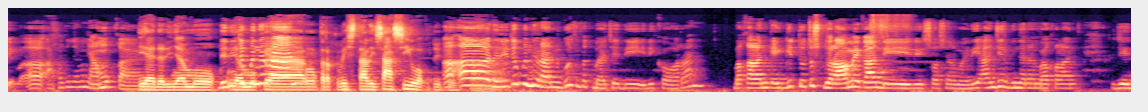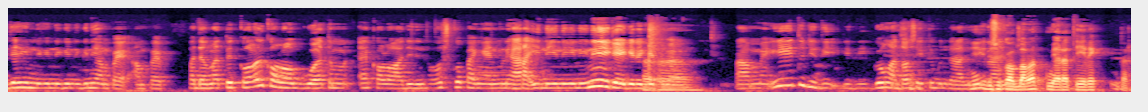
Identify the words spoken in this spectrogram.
eh, apa tuh namanya nyamuk kan? Iya dari nyamuk Dan itu nyamuk beneran. yang terkristalisasi waktu itu. Ah, ah, dan itu beneran gue sempat baca di di koran bakalan kayak gitu. Terus udah rame kan di di sosial media anjir beneran bakalan kejadian gini gini gini gini sampai sampai pada nge-tweet kalau "Eh, kalau gue temen eh kalau ada dinosaurus gue pengen melihara ini ini ini, ini kayak gitu gitu kan. Ah, rame. Iya itu jadi jadi gue nggak tahu sih itu beneran ini gue suka banget miara tirek ntar.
